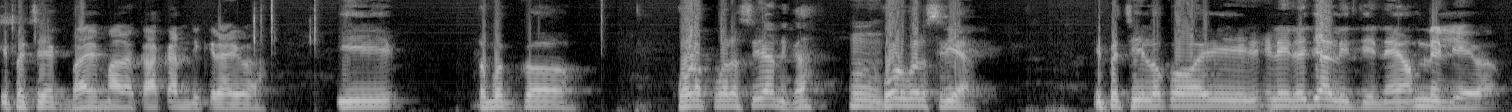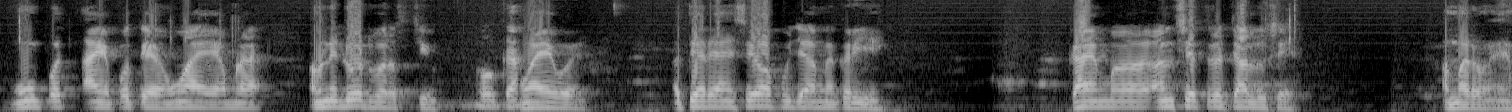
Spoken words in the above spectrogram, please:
એ પછી એક ભાઈ મારા કાકાના દીકરા આવ્યા. એ લગભગ થોડાક વર્ષ રહ્યા ને કા? સોળ વર્ષ રહ્યા. એ પછી એ લોકો એની રજા લીધી ને અમને લઈ આવ્યા. હું પોત અહીંયા પોતે હું અહીંયા હમણાં અમને દોઢ વર્ષ થયું. ઓકે. હું આવ્યો. અત્યારે અહીં સેવા પૂજા અમે કરીએ. કાયમ અ, અન્નક્ષેત્ર ચાલુ છે અમારો એમ.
